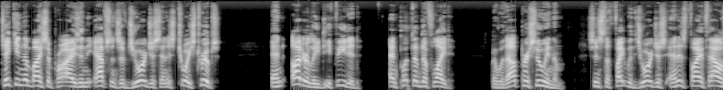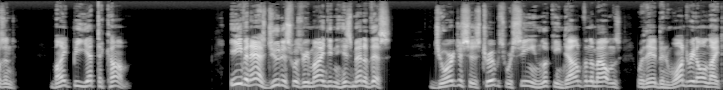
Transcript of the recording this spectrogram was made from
Taking them by surprise in the absence of Gorgias and his choice troops, and utterly defeated, and put them to flight, but without pursuing them, since the fight with Gorgias and his five thousand might be yet to come. Even as Judas was reminding his men of this, Gorgias's troops were seen looking down from the mountains where they had been wandering all night.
